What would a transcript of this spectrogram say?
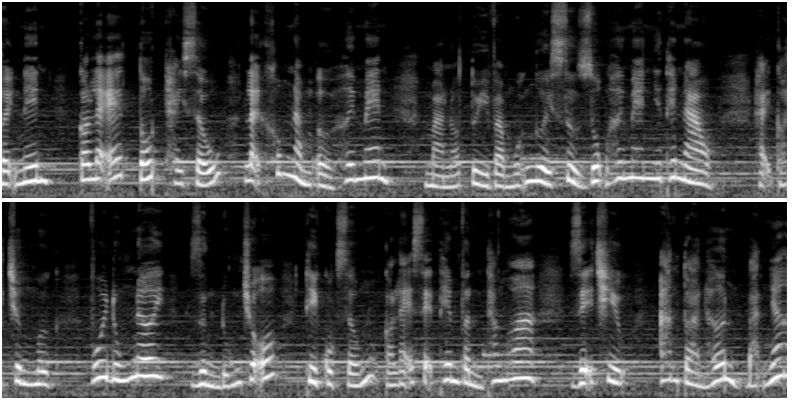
Vậy nên, có lẽ tốt hay xấu lại không nằm ở hơi men mà nó tùy vào mỗi người sử dụng hơi men như thế nào. Hãy có chừng mực, vui đúng nơi, dừng đúng chỗ thì cuộc sống có lẽ sẽ thêm phần thăng hoa, dễ chịu, an toàn hơn bạn nhé.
